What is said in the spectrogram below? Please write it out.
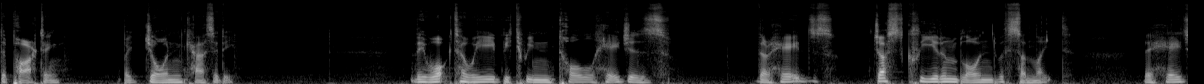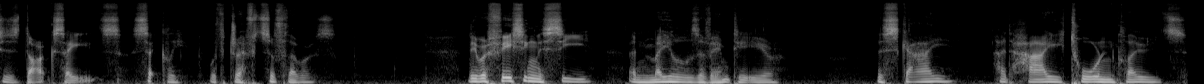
Departing by John Cassidy. They walked away between tall hedges, their heads just clear and blonde with sunlight, the hedges' dark sides sickly with drifts of flowers. They were facing the sea and miles of empty air. The sky had high torn clouds,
